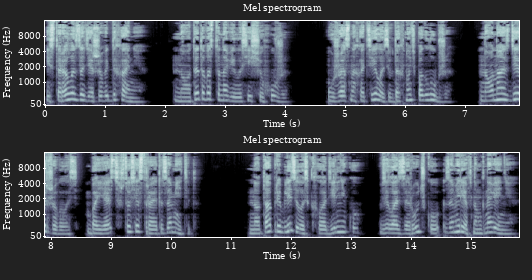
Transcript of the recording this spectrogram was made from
и старалась задерживать дыхание. Но от этого становилось еще хуже. Ужасно хотелось вдохнуть поглубже, но она сдерживалась, боясь, что сестра это заметит. Но та приблизилась к холодильнику, взялась за ручку, замерев на мгновение,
